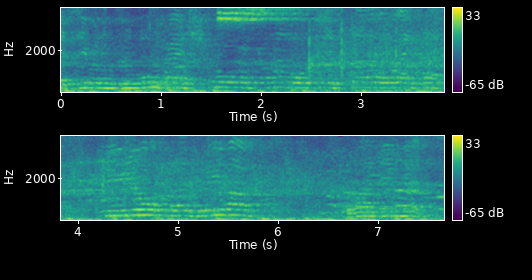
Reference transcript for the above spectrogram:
красивым живым очковым командованием становится вперед разрывом. 2-1 мяч.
